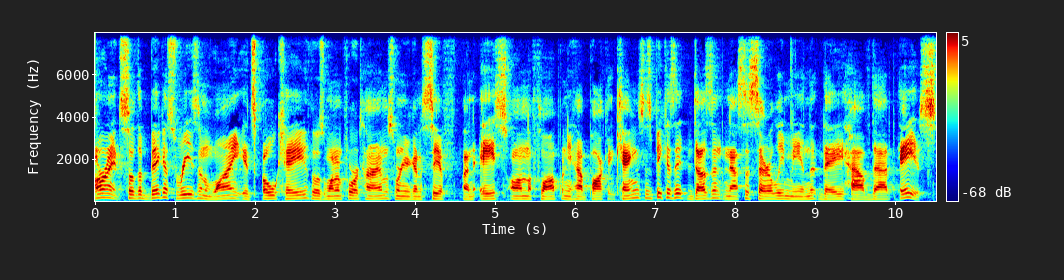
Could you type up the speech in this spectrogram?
All right, so the biggest reason why it's okay those one in four times when you're gonna see an ace on the flop when you have pocket kings is because it doesn't necessarily mean that they have that ace.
